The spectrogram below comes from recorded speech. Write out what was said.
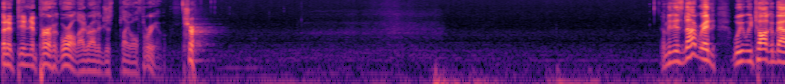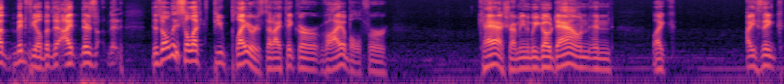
But if in a perfect world, I'd rather just play all three of them. Sure. I mean, there's not red. We, we talk about midfield, but I, there's there's only select few players that I think are viable for cash. I mean, we go down and like, I think,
